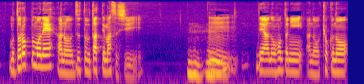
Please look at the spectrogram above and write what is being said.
もうドロップもねあのずっと歌ってますし、うんううんん、であの本当にあの曲の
